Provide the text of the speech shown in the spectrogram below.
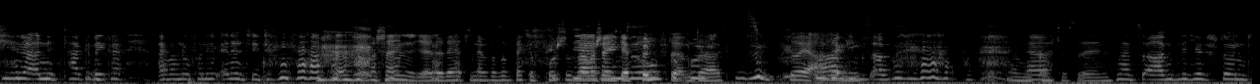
die er da an den Tag gelegt hat, einfach nur von dem Energy Drink wahrscheinlich, Alter, der hat ihn einfach so weggepusht. Das Die war wahrscheinlich der so fünfte am. Tag. So ja, Und da abends. ging's ab. Um Ja. Gottes Willen. War zu abendlicher Stunde.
